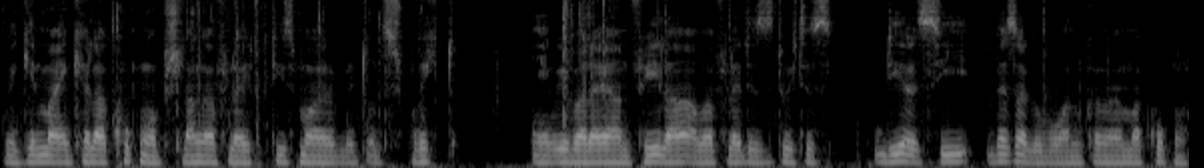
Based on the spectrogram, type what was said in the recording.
Wir gehen mal in den Keller gucken, ob Schlange vielleicht diesmal mit uns spricht. Irgendwie war da ja ein Fehler, aber vielleicht ist es durch das DLC besser geworden. Können wir mal gucken.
